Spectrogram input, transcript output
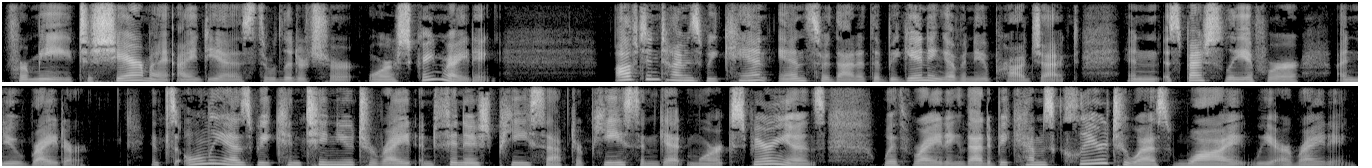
for me to share my ideas through literature or screenwriting? Oftentimes, we can't answer that at the beginning of a new project, and especially if we're a new writer. It's only as we continue to write and finish piece after piece and get more experience with writing that it becomes clear to us why we are writing.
